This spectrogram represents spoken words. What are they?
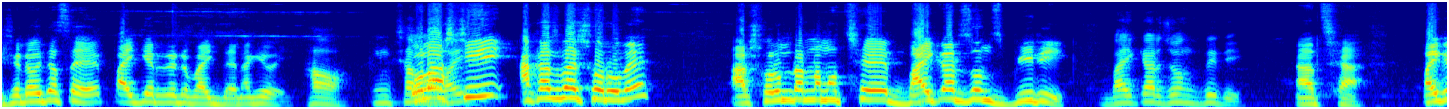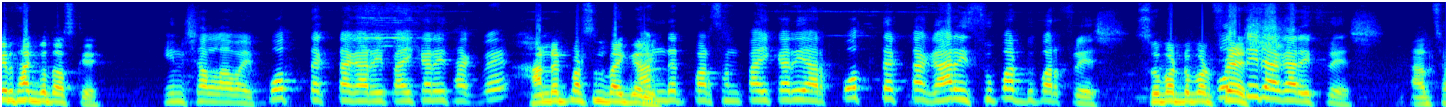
সেটা হইতাছে পাইকারি রেটে বাইক দেয় নাকি ভাই? হ্যাঁ চলে আসছি আকাশ ভাই শোরুমে আর শোরুমটার নাম হচ্ছে biker zones BD biker zone BD আচ্ছা পাইকারি থাকবে তো আজকে? ইনশাআল্লাহ ভাই প্রত্যেকটা গাড়ি পাইকারি থাকবে। হান্ড্রেড পার্সেন্ট পাইকারি? হান্ড্রেড পার্সেন্ট পাইকারি আর প্রত্যেকটা গাড়ি super duper fresh super duper fresh প্রতিটা গাড়ি ফ্রেশ আচ্ছা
